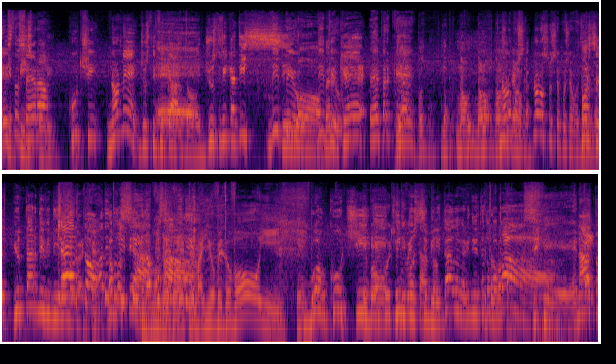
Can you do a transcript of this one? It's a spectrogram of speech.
E stasera pispoli. Cucci non è giustificato. È giustificatissimo. Di più, di più. perché, Eh, perché- no, no, no, non, lo non, lo sappiamo possi- non lo so se possiamo Forse dirlo. più tardi vi diremo Certo, perché. ha detto lo di sì, possiamo. lo possiamo. Vedete, ma io vedo voi. Il buon Cucci Il buon è Cucci è diventato- impossibilitato perché è diventato È papà. Sì, è nato.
